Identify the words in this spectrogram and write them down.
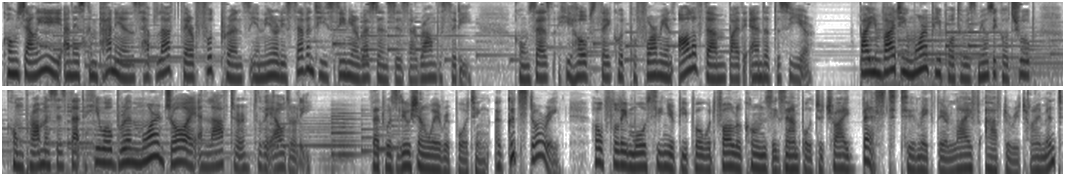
Kong Xiangyi and his companions have left their footprints in nearly 70 senior residences around the city. Kong says he hopes they could perform in all of them by the end of this year. By inviting more people to his musical troupe, Kong promises that he will bring more joy and laughter to the elderly. That was Liu Xiangwei reporting. A good story. Hopefully, more senior people would follow Kong's example to try best to make their life after retirement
